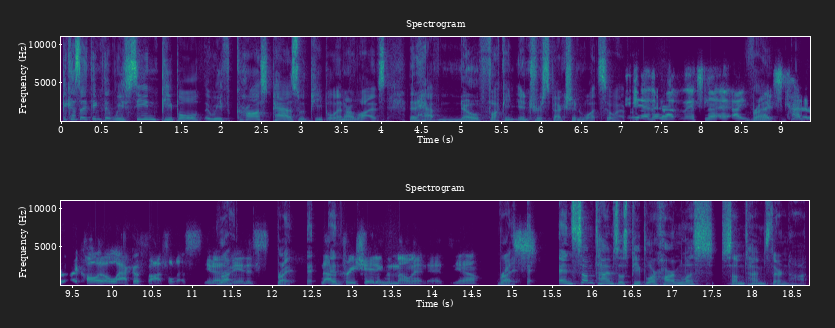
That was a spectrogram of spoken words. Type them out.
because I think that we've seen people, we've crossed paths with people in our lives that have no fucking introspection whatsoever. yeah they're not it's not i, Right. I it's kind of i call it a lack of thoughtfulness you know what Right. i mean it's Right, not and, appreciating the moment it, you know right, and sometimes those people are harmless, sometimes they're not,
